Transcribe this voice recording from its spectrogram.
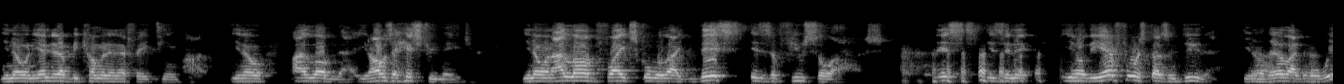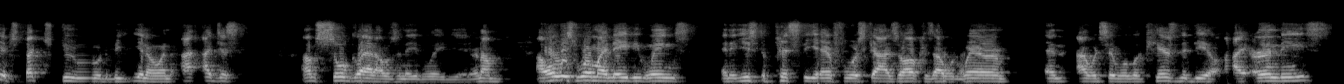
You know, and he ended up becoming an F 18 pilot. You know, I love that. You know, I was a history major. You know, and I love flight school. We're like, this is a fuselage. This is an, you know, the Air Force doesn't do that. You know, yeah, they're like, yeah. well, we expect you to be, you know, and I, I just, I'm so glad I was a naval aviator. And I'm, I always wore my Navy wings, and it used to piss the Air Force guys off because I would wear them. And I would say, well, look, here's the deal. I earned these,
